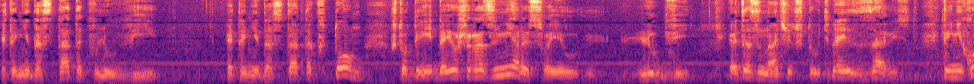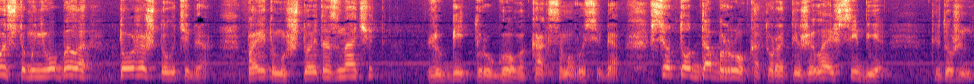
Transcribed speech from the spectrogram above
Это недостаток в любви, это недостаток в том, что ты даешь размеры своей любви. Это значит, что у тебя есть зависть. Ты не хочешь, чтобы у него было то же, что у тебя. Поэтому что это значит – любить другого, как самого себя. Все то добро, которое ты желаешь себе, ты должен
